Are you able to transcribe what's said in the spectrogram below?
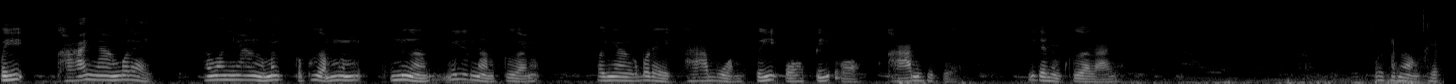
ปิขายางบ่ได้ถ้าว่ายางมันกระเพื่อมมันเนื้อมีแต่น้ำเกลือเนาะ พอยางก็บ่ได้ขาบวมปิออกปิออกขาไมันสิแตกมีแต่น้ำเกลือหลายโอ้ยพี่น้องเพชร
